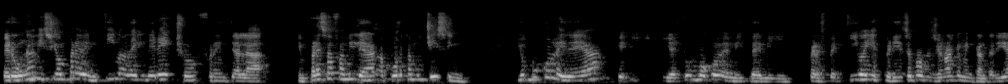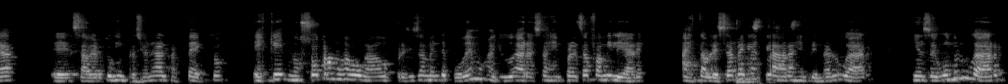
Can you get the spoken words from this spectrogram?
Pero una visión preventiva del derecho frente a la empresa familiar aporta muchísimo. Y un poco la idea, y esto un poco de mi, de mi perspectiva y experiencia profesional que me encantaría eh, saber tus impresiones al respecto, es que nosotros los abogados precisamente podemos ayudar a esas empresas familiares a establecer reglas claras en primer lugar y en segundo lugar,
